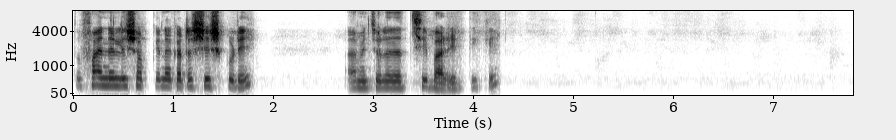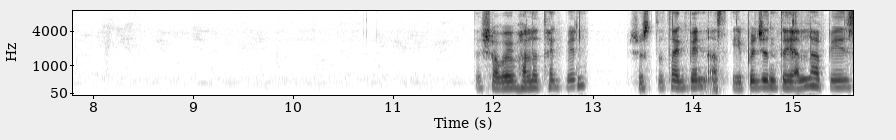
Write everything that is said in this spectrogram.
তো ফাইনালি সব কেনাকাটা শেষ করে আমি চলে যাচ্ছি বাড়ির দিকে। তো সবাই ভালো থাকবেন, সুস্থ থাকবেন। আজকে এই পর্যন্তই। আল্লাহ হাফেজ।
